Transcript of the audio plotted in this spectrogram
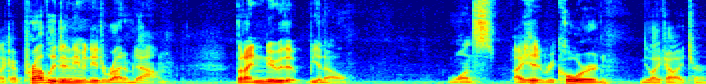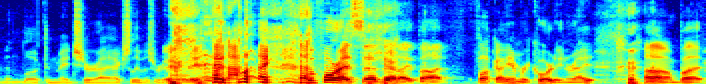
Like I probably didn't Yeah. even need to write them down, but I knew that you know, once I hit record, you like how I turned and looked and made sure I actually was recording. like before I said that, I thought, "Fuck, I am recording, right?" um, but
